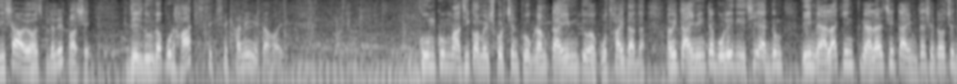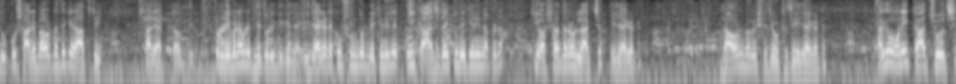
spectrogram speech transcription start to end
দিশা আয় হসপিটালের পাশে। যে দুর্গাপুর হাট, ঠিক সেখানেই এটা হয়। কুমকুম মাঝি কমেন্টস করছেন প্রোগ্রাম টাইম কোথায় দাদা? আমি টাইমিংটা বলেই দিয়েছি, একদম এই মেলা কিন্তু মেলার যে টাইমটা সেটা হচ্ছে দুপুর সাড়ে বারোটা থেকে রাত্রি। সাড়ে আটটা অবধি। তো এবারে আমরা ভেতরের দিকে যাই। এই জায়গাটা খুব সুন্দর দেখে নিলেন। এই কাজটা একটু দেখে নিন আপনারা। কি অসাধারণ লাগছে এই জায়গাটা। দারুণভাবে সেজে উঠেছে এই জায়গাটা। একদম অনেক কাজ চলছে,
